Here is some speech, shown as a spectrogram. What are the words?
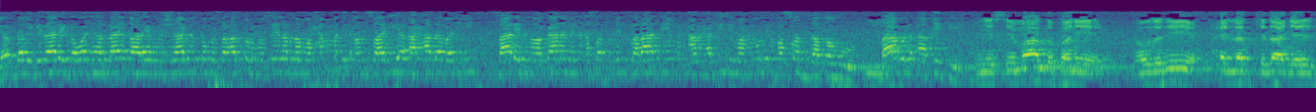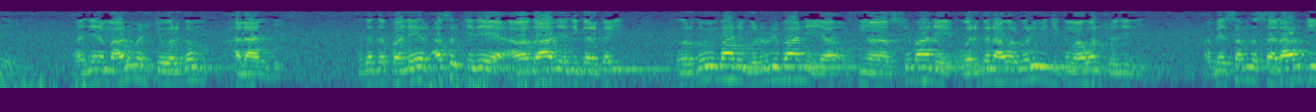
يبدل بذلك وجه الله قال ابن شهاب كما سألت الحسين بن محمد الانصاري احد بني سالم وكان من اسد من صلاتهم عن حديث محمود فصدقه. باب الاقيق استعمال دو پنیر. او حلت چدا جائز دی. اجر معلوم ہے کہ ورگم حلال دی. اگر تو پنیر اصل چدے آزاد ذکر کئی. ورگم بانی گڑری بانی یا اسی بانی ورگل گری بھی چکم اول شدی دی. اب سمد سلام کی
